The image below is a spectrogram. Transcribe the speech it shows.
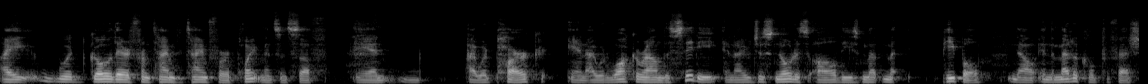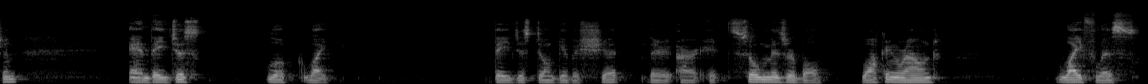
I would go there from time to time for appointments and stuff, and I would park and I would walk around the city, and I would just notice all these me- me- people now in the medical profession, and they just look like they just don't give a shit. They are it's so miserable walking around, lifeless,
